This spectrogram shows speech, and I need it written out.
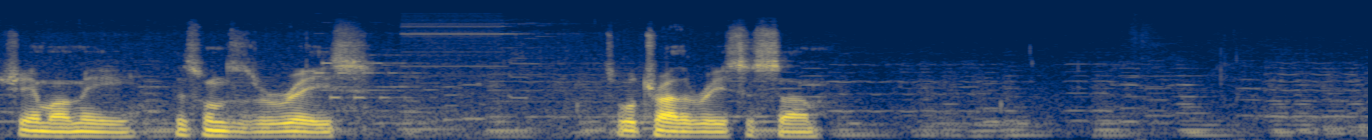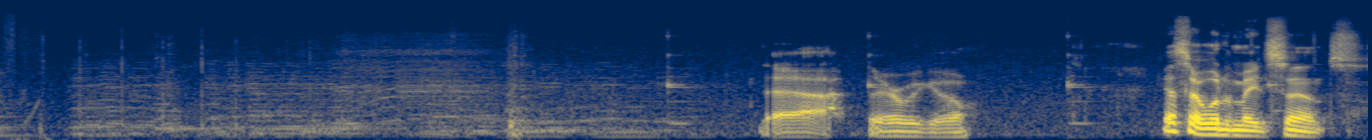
Shame on me. This one's a race. So we'll try the race this time. Ah, there we go. Guess that would have made sense.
